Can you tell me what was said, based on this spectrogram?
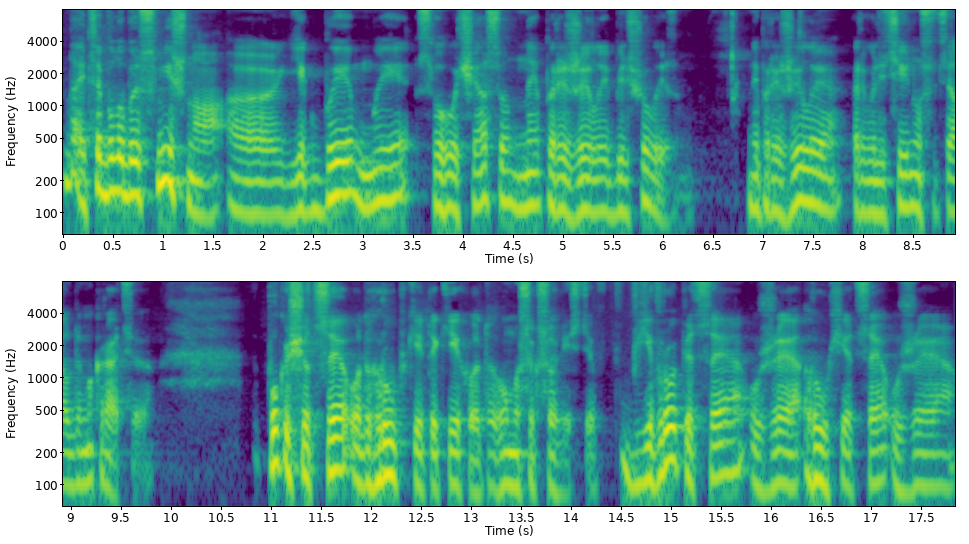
Да, і це було би смішно, е, якби ми свого часу не пережили більшовизм, не пережили революційну соціал-демократію. Поки що це от групки таких от гомосексуалістів. В Європі це вже рухи, це вже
